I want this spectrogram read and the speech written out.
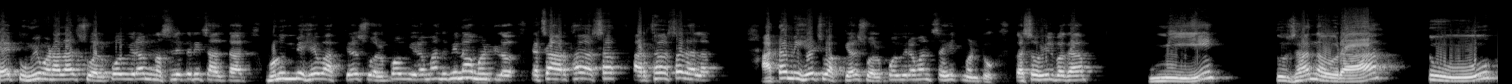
आहे? तुम्ही म्हणालात स्वल्पविराम नसले तरी चालतात. म्हणून मी हे वाक्य स्वल्पविरामांविना म्हटलं. त्याचा अर्थ असा अर्थ असा झाला. आता मी हेच वाक्य स्वल्पविरामांसहित म्हणतो. कसं होईल बघा? मी तुझा नवरा तू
